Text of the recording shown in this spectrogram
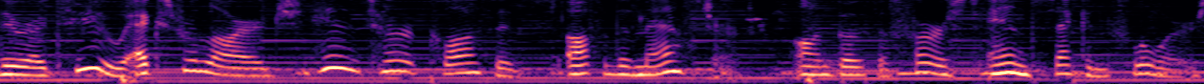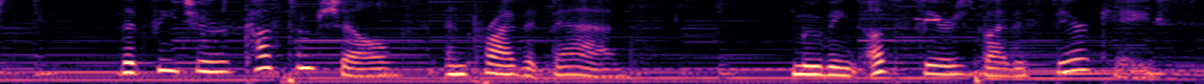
There are two extra-large his-her closets off of the master on both the first and second floors that feature custom shelves and private baths. Moving upstairs by the staircase,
